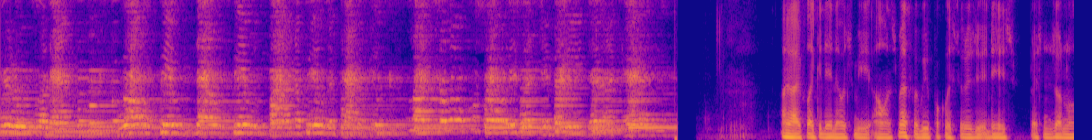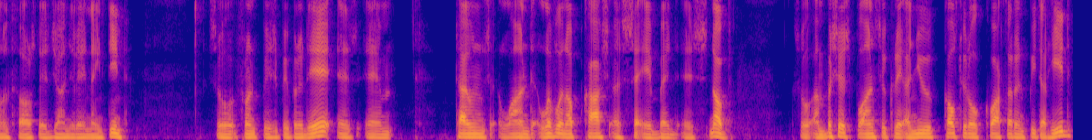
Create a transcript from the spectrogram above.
Jerusalem. Wallfield, Nellfield, and. Lots of local stories a can. Aye, aye, like a day now, it's me, Alan Smith, with Buckley Stories of today's Press and Journal on Thursday, January 19th. So, front page of paper today is um, Town's land levelling up cash as city bid is snubbed. So, ambitious plans to create a new cultural quarter in Peterhead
